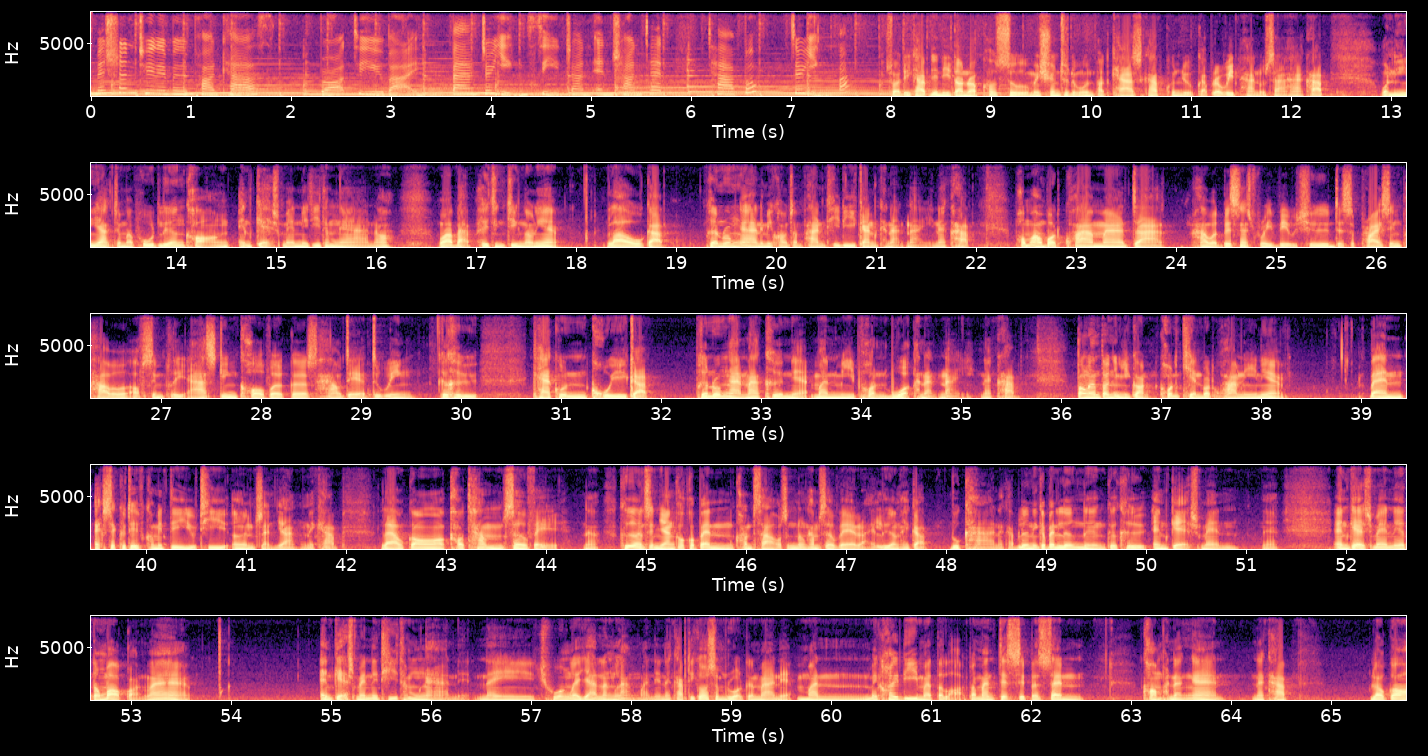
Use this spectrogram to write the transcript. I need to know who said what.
Speaker 1: Mission to the Moon Podcast brought to you by แปรงเจ้าหญิงสีจัน Enchanted ทาปุ๊บเจ้าหญิงปั๊บ
Speaker 2: สวัสดีครับ ยินดีต้อนรับเข้าสู่ Mission to the Moon Podcast ครับ คุณอยู่กับประวิทย์หานุสาหะครับ วันนี้อยากจะมาพูดเรื่องของ engagement ในที่ทำงานเนาะว่าแบบเฮ้ยจริง ๆ แล้วเนี่ยเรากับเพื่อนร่วมงานมีความสัมพันธ์ที่ดีกันขนาดไหนนะครับ ผมเอาบทความมาจาก Harvard Business Review ชื่อ The Surprising Power of Simply Asking Coworkers How They're Doing ก็คือแค่คุณคุยกับเพื่อนร่วมงานมากขึ้นเนี่ยมันมีผลบวกขนาดไหนนะครับ ต้องเริ่มต้นอย่างนี้ก่อน คนเขียนบทความนี้เนี่ยเป็น Executive Committee อยู่ที่ Ernst Young นะครับ แล้วก็เขาทำ survey นะ คือ Ernst Young เขาก็เป็น consult ซึ่งต้องทำ survey หลายเรื่องให้กับลูกค้านะครับ เรื่องนี้ก็เป็นเรื่องหนึ่งก็คือ engagement นะ engagement เนี่ยต้องบอกก่อนว่า engagement ในที่ทำงานเนี่ยในช่วงระยะหลังๆมาเนี่ยนะครับที่เขาสำรวจกันมาเนี่ยมันไม่ค่อยดีมาตลอดประมาณ 70%ของพนักงานนะครับแล้วก็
